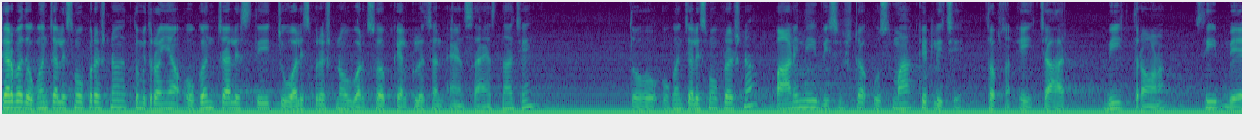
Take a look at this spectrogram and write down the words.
ત્યારબાદ ઓગણચાલીસમો પ્રશ્ન. તો મિત્રો અહીંયા ઓગણચાલીસથી ચુવાલીસ પ્રશ્નો વર્કશોપ કેલ્ક્યુલેશન એન્ડ સાયન્સના છે. તો ઓગણચાલીસમો પ્રશ્ન, પાણીની વિશિષ્ટ ઉષ્મા કેટલી છે? તો ઓપ્શન એ ચાર બી ત્રણ સી બે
